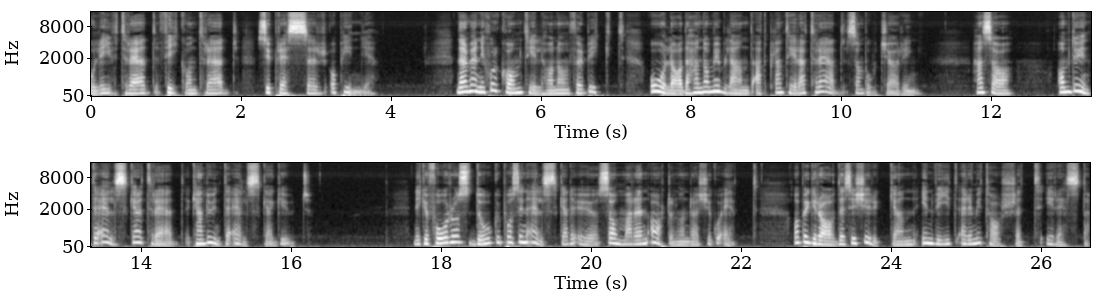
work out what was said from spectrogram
olivträd, fikonträd, cypresser och pinje. När människor kom till honom för bikt ålade han dem ibland att plantera träd som botgöring. Han sa, om du inte älskar träd kan du inte älska Gud. Nikeforos dog på sin älskade ö sommaren 1821 och begravdes i kyrkan invid eremitaget i Resta.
